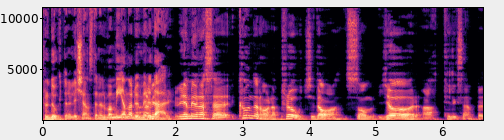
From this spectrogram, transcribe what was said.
produkten eller tjänsten eller vad menar du med det där? Jag, jag menar så här, kunden har en approach idag som gör att till exempel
